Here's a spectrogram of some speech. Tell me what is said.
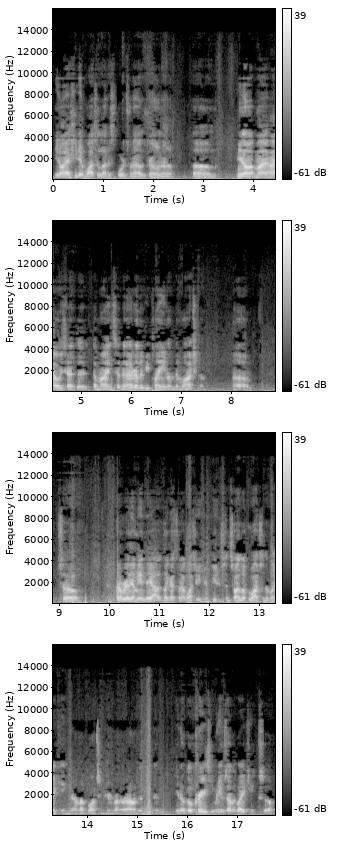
you know, I actually didn't watch a lot of sports when I was growing up. Um, you know, my I always had the, the mindset that I'd rather be playing them than watching them. Um, so, not really. I mean, yeah, like I said, I watched Adrian Peterson, so I loved watching the Vikings. I loved watching him run around and, and you know go crazy when he was on the Vikings. So.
